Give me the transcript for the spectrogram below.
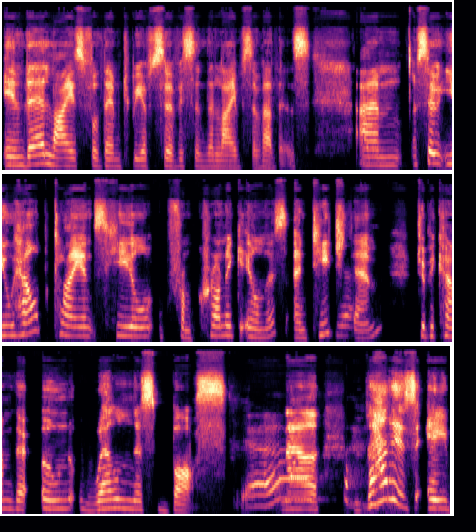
in their lives for them to be of service in the lives of others. Um, so you help clients heal from chronic illness and teach them to become their own wellness boss. Yeah. now that is a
